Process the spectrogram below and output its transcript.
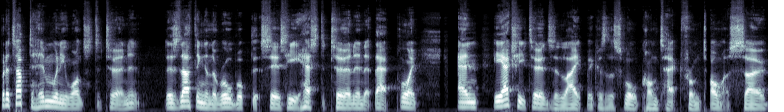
But it's up to him when he wants to turn in. There's nothing in the rule book that says he has to turn in at that point. And he actually turns in late because of the small contact from Thomas. So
